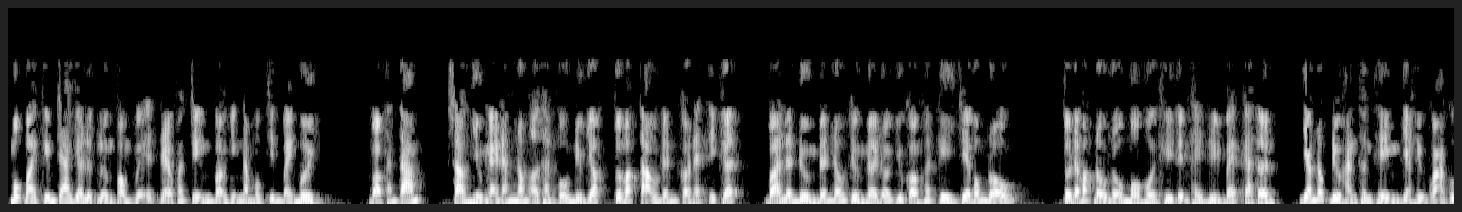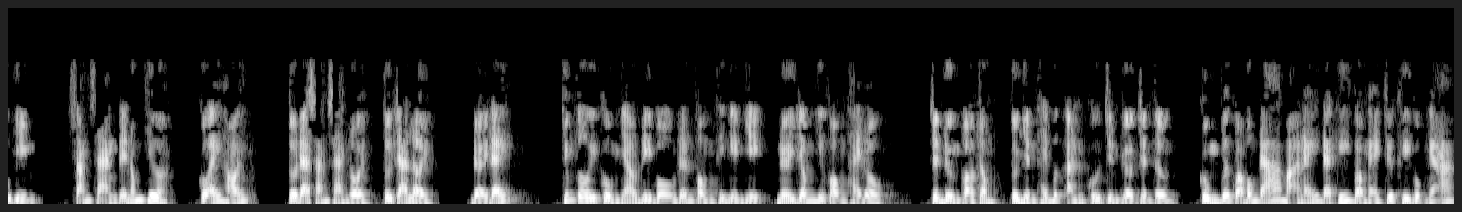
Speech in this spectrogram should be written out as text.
một bài kiểm tra do lực lượng phòng vệ Israel phát triển vào những năm 1970. Vào tháng 8, sau nhiều ngày nắng nóng ở thành phố New York, tôi bắt tàu đến Connecticut và lên đường đến đấu trường nơi đội Yukon Husky chơi bóng rổ. Tôi đã bắt đầu đổ mồ hôi khi tìm thấy Rebecca Catton, giám đốc điều hành thân thiện và hiệu quả của viện. Sẵn sàng để nóng chưa? Cô ấy hỏi. Tôi đã sẵn sàng rồi, tôi trả lời. Đợi đấy. Chúng tôi cùng nhau đi bộ đến phòng thí nghiệm nhiệt, nơi giống như phòng thay đồ. Trên đường vào trong, tôi nhìn thấy bức ảnh của trình gờ trên tường, cùng với quả bóng đá mà anh ấy đã ký vào ngày trước khi gục ngã.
